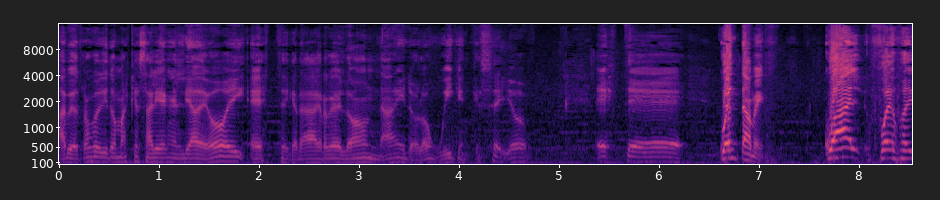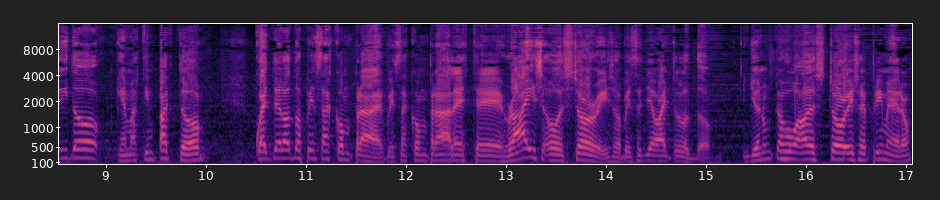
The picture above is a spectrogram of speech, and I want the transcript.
Había otro jueguito más que salía en el día de hoy. Este, que era creo que Long Night o Long Weekend, qué sé yo. Este, cuéntame, ¿cuál fue el jueguito que más te impactó? ¿Cuál de los dos piensas comprar? ¿Piensas comprar este Rise o Stories? ¿O piensas llevarte los dos? Yo nunca he jugado Stories el primero.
